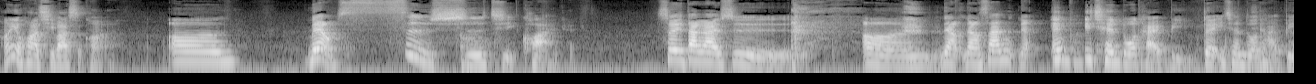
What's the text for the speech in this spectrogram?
好像也花了七八十块。嗯。没有四十几块，oh. 所以大概是，嗯，两两三两哎一千多台币，对，一千多台币。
